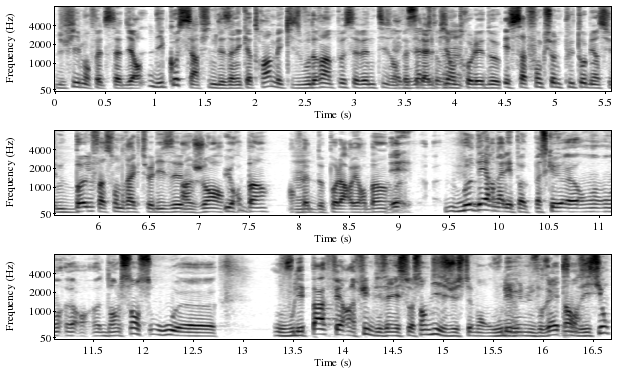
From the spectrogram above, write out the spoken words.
du film, en fait. C'est-à-dire, Nico, c'est un film des années 80, mais qui se voudrait un peu 70s. En fait, il a le pied Exactement. entre les deux. Et ça fonctionne plutôt bien. C'est une bonne façon de réactualiser un genre urbain, en fait, de polar urbain. Et moderne à l'époque, parce que euh, on- on- dans le sens où euh, on voulait pas faire un film des années 70 justement, on voulait une vraie transition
